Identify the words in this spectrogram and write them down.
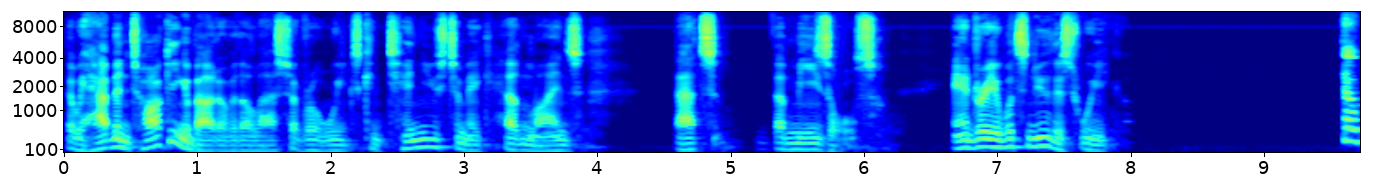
that we have been talking about over the last several weeks continues to make headlines. That's the measles. Andrea, what's new this week? So,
